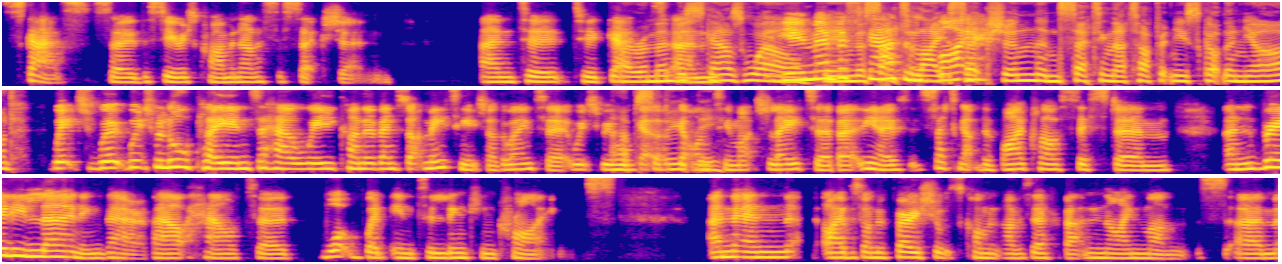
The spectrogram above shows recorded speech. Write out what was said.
SCAS, so the Serious Crime Analysis section. And to to get, I remember um, SCAS well. You remember being the satellite and section and setting that up at New Scotland Yard, which which will all play into how we kind of ended up meeting each other, won't it? Which we will get, get onto much later. But you know, setting up the VICLAS system and really learning there about how to what went into linking crimes and then I was on a very short comment. I was there for about nine months, um,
